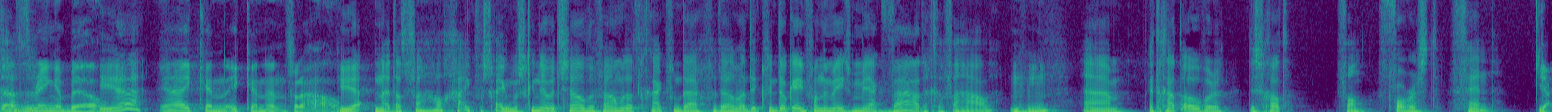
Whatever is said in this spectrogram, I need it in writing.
dat ring a bell. Ja, Ja, ik, ken, ik ken een verhaal. ja, nou dat verhaal ga ik waarschijnlijk. Misschien hebben we hetzelfde verhaal, maar dat ga ik vandaag vertellen. Want ik vind het ook een van de meest merkwaardige verhalen. Mhm. Ehm, het gaat over de schat van Forrest Fenn. Ja.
